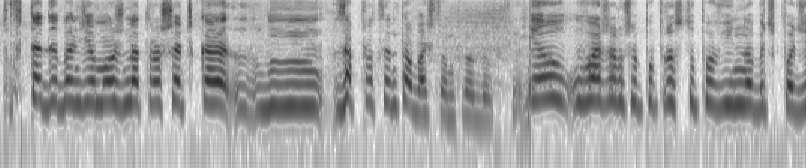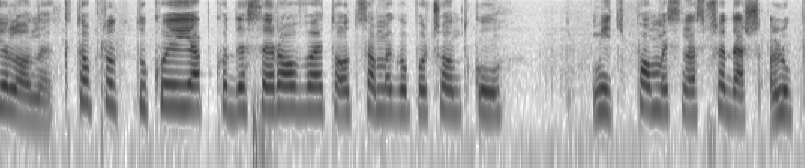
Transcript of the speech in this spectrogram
wtedy będzie można troszeczkę mm, zaprocentować tą produkcję. Ja uważam, że po prostu powinno być podzielone. Kto produkuje jabłko deserowe, to od samego początku mieć pomysł na sprzedaż lub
